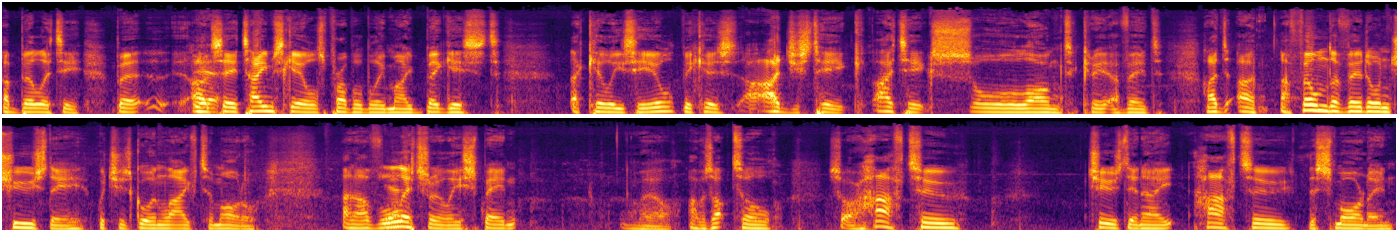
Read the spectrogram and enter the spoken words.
ability, but I'd Yeah. say time scales probably my biggest Achilles heel because I just take I take so long to create a vid. I, I, I filmed a vid on Tuesday, which is going live tomorrow, and I've Yeah. literally spent. Well, I was up till sort of half two Tuesday night, half two this morning,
